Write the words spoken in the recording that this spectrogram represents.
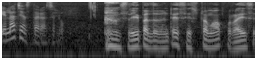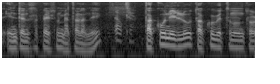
ఎలా చేస్తారు అసలు? శ్రీ పద్ధతి అంటే system of rice intensification method అని. తక్కువ నీళ్ళు తక్కువ విత్తనంతో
